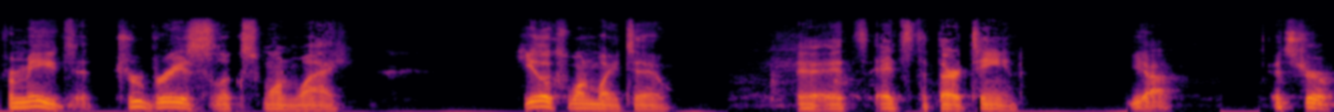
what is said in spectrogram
for me, Drew Brees looks one way. He looks one way too. It's it's the thirteen. Yeah, it's true.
